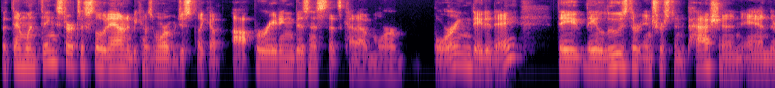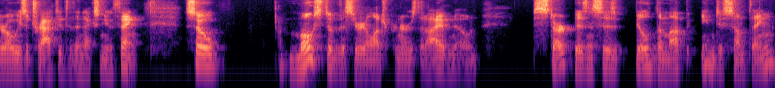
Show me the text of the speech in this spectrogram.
But then when things start to slow down, it becomes more of just like a operating business that's kind of more boring day to day. They they lose their interest and passion, and they're always attracted to the next new thing. So most of the serial entrepreneurs that I have known start businesses, build them up into something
